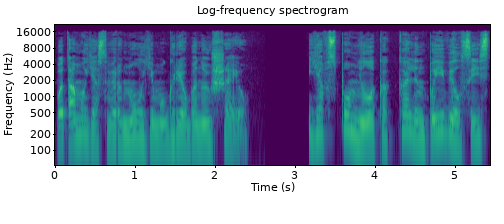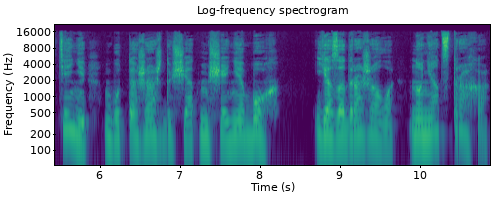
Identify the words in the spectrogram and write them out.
потому я свернул ему грёбаную шею». Я вспомнила, как Калин появился из тени, будто жаждущий отмщения бог. Я задрожала, но не от страха.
